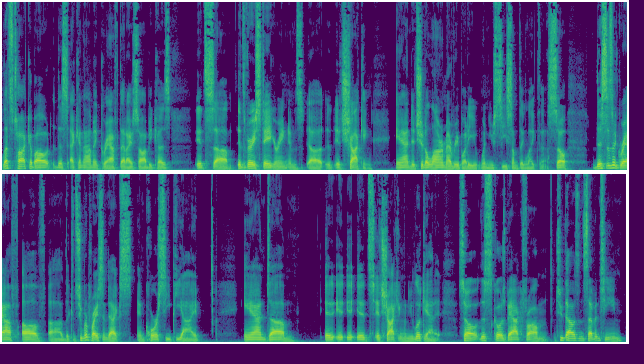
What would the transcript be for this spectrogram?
let's talk about this economic graph that I saw because it's uh, it's very staggering and uh, it's shocking, and it should alarm everybody when you see something like this. So this is a graph of uh, the consumer price index and core CPI, and um, it, it, it's it's shocking when you look at it. So this goes back from 2017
